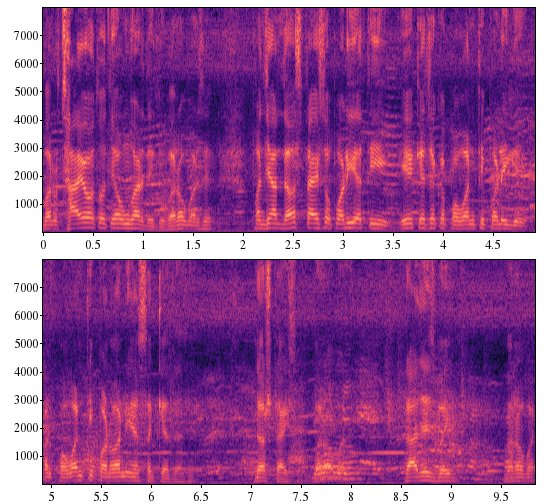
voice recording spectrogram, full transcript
બરાબર છાયો હતો ત્યાં ઊંઘાડી દીધું બરાબર છે. પણ જ્યાં દસ ટાઈસો પડી હતી એ કહે છે કે પવનથી પડી ગઈ પણ પવનથી પડવાની શક્યતા છે. દસ ટાઈસો બરાબર. રાજેશભાઈ બરાબર.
